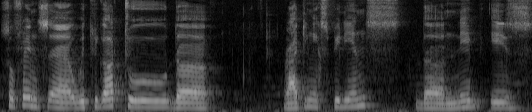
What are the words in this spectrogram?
So friends uh, with regard to the writing experience the nib is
